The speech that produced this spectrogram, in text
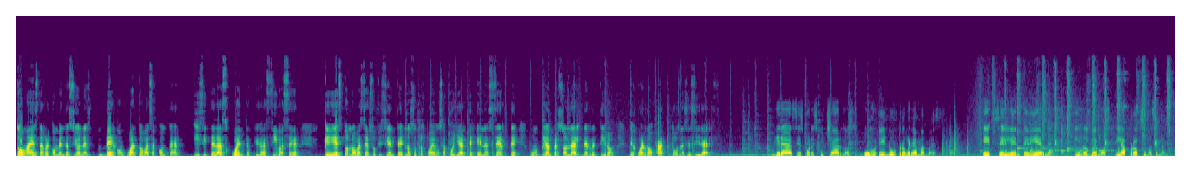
Toma estas recomendaciones, ve con cuánto vas a contar y si te das cuenta que así va a ser, que esto no va a ser suficiente, nosotros podemos apoyarte en hacerte un plan personal de retiro de acuerdo a tus necesidades. Gracias por escucharnos en un programa más. Excelente viernes y nos vemos la próxima semana.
